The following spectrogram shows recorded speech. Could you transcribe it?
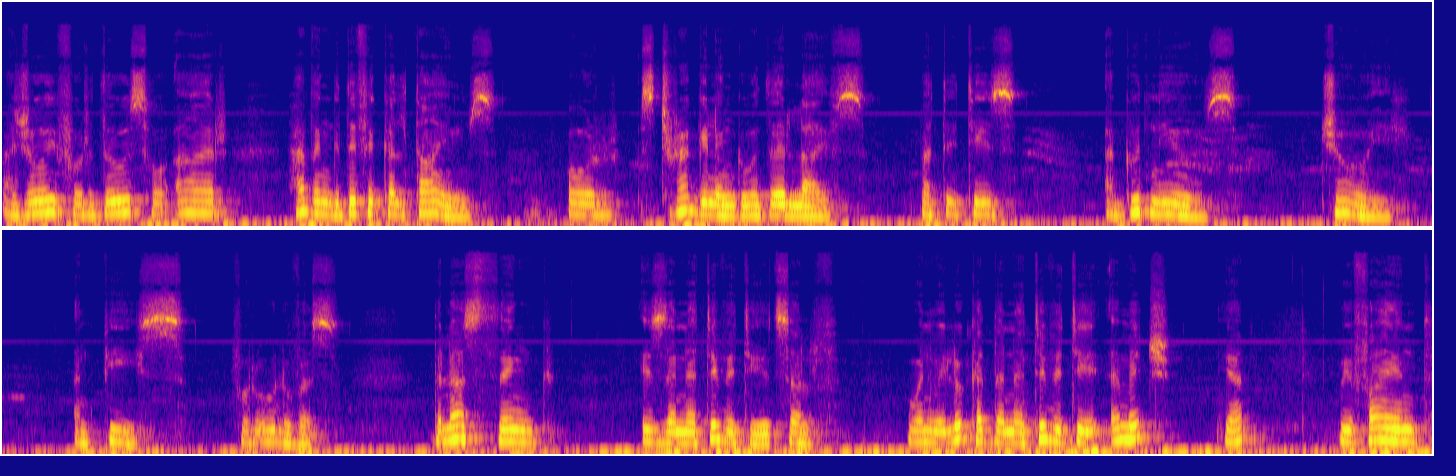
a joy for those who are having difficult times or struggling with their lives. But it is a good news, joy, and peace for all of us. The last thing is the nativity itself. When we look at the nativity image, yeah, we find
